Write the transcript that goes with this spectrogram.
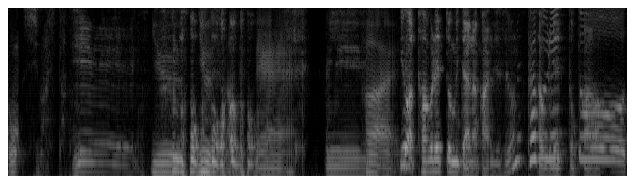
をしましたと。いうニュースなんですね。はい、要はタブレットみたいな感じですよね。タブレッかト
